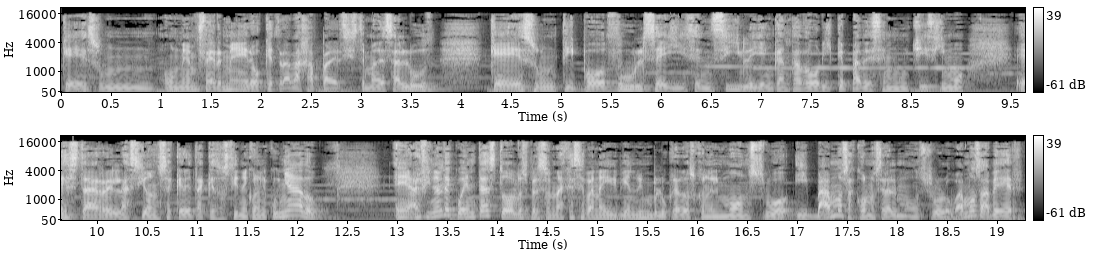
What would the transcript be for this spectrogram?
que es un, un enfermero que trabaja para el sistema de salud, que es un tipo dulce y sensible y encantador y que padece muchísimo esta relación secreta que sostiene con el cuñado. Eh, al final de cuentas, todos los personajes se van a ir viendo involucrados con el monstruo y vamos a conocer al monstruo, lo vamos a ver.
